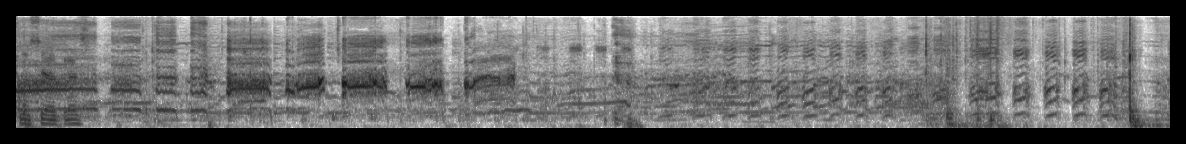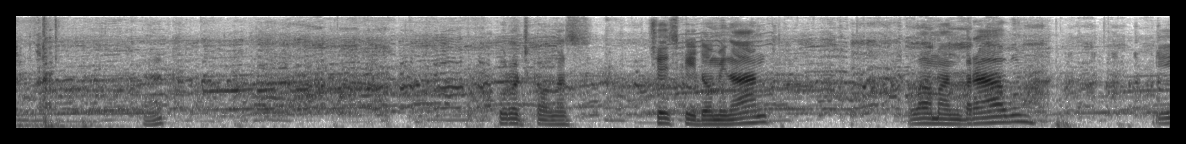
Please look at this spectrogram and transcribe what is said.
Знеслося якраз. Так. Курочка у нас чеський домінант, ламан браун і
